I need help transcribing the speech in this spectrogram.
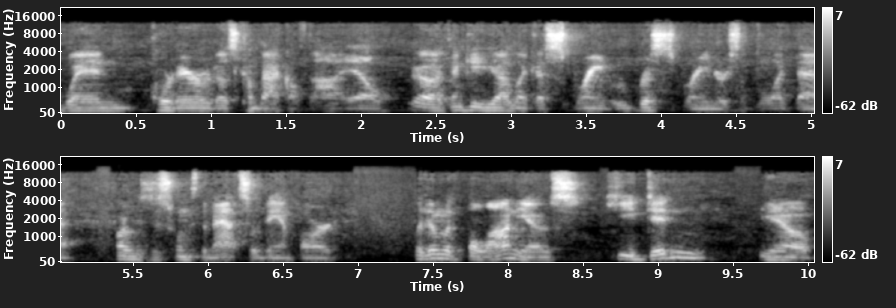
when Cordero does come back off the IL. Uh, I think he got like a sprain, wrist sprain, or something like that. Probably just swings the bat so damn hard. But then with Bolaños, he didn't, you know,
